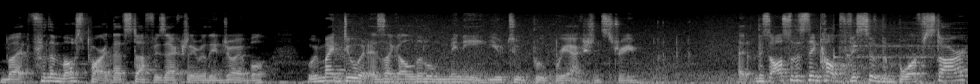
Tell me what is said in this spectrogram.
But for the most part, that stuff is actually really enjoyable. We might do it as like a little mini YouTube poop reaction stream. Uh, there's also this thing called Fist of the Borf Star.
